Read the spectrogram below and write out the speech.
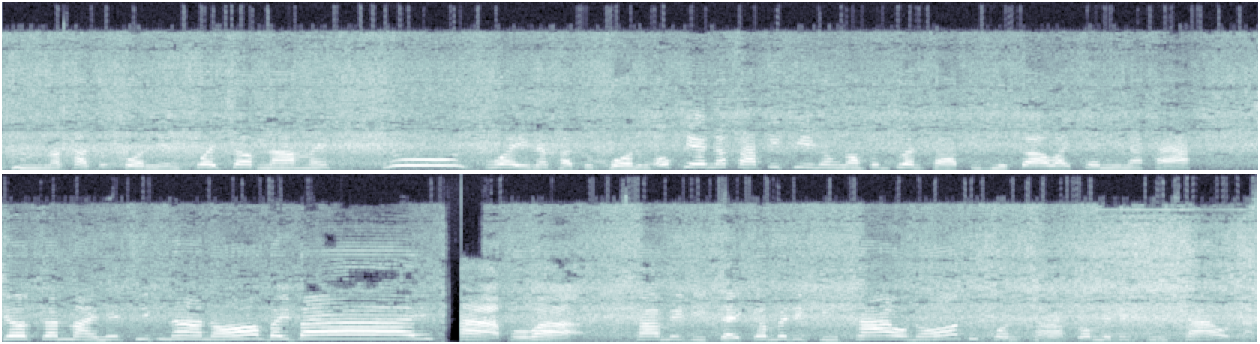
ำนะคะ ทุกคนเห็นกล้วยชอบน้ำไหมนู่นกล้วยนะคะ ทุกคนโอเคนะคะ พี่ๆน้องๆเพื่อนๆค่ะพี่นิก้าไว้แค่นี้นะคะ เจอกันใหม่ในทริปหน้าเนาะบายบายค่ะ เพราะว่าถ้าไม่ดีใจก็ไม่ได้กินข้าวเนาะทุกคนค่ะก็ไม่ได้กินข้าวนะ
